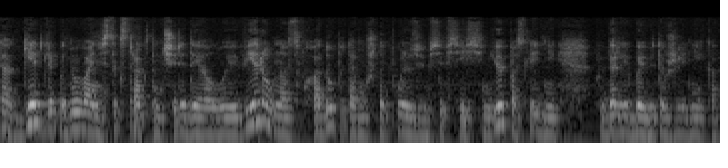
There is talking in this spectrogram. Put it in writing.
Так, гель для подмывания с экстрактом череды алоэ вера у нас в ходу, потому что пользуемся всей семьей. Последний, Faberlic Baby тоже линейка.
